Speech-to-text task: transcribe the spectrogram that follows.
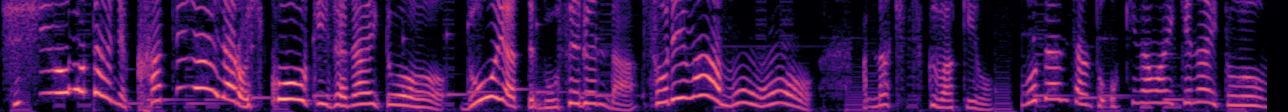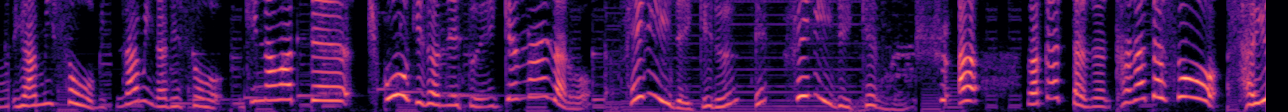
シシロボタンには勝てないだろ飛行機じゃないと。どうやって乗せるんだ？それはもう、泣きつくわけよ。ボタンちゃんと沖縄行けないと、やみそう。涙出そう。沖縄って飛行機じゃねえと行けないだろ？フェリーで行ける？えフェリーで行けんの？あ、わかったね。カナダそう。さゆり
